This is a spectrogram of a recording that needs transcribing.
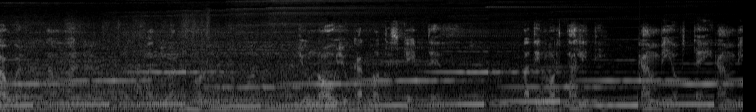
power and magic that you are born. You know you cannot escape death, but immortality can be obtained, can be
